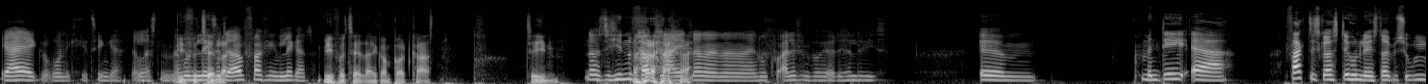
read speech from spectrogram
jeg er ikke Veronica tænker, eller sådan, og Vi hun læser fortæller- det op fucking lækkert. Vi fortæller ikke om podcasten til hende. Nå, til hende, fuck nej, nej, nej, nej, nej, hun kunne aldrig finde på at høre det, heldigvis. Øhm, men det er faktisk også det, hun læste op i Zulu,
